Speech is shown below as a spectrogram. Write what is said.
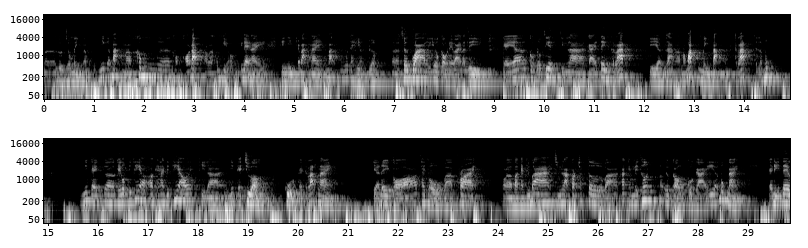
ờ, gửi cho mình và những các bạn mà không ờ, khó, khó đọc hoặc là không hiểu những cái đề này thì nhìn cái bảng này các bạn cũng có thể hiểu được uh, sơ qua cái yêu cầu đề bài là gì. Cái uh, cột đầu tiên chính là cái tên class thì hiểu giản là nó bắt mình tạo một class tức là book những cái uh, cái cột tiếp theo uh, cái hàng tiếp theo ấy thì là những cái trường của cái class này. Thì ở đây có title và price Ờ, và cái thứ ba chính là constructor và các cái method nó yêu cầu của cái book này. Cái detail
